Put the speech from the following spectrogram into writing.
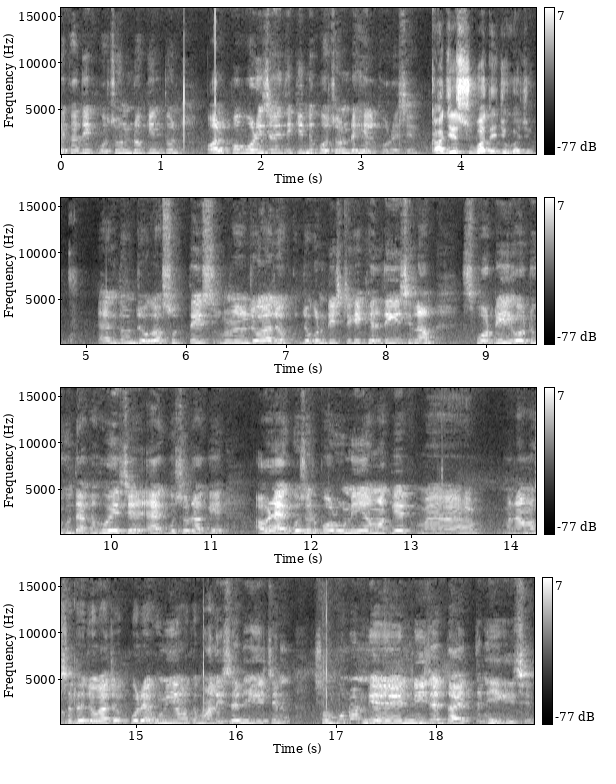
রেখাদি প্রচণ্ড কিন্তু অল্প পরিচয়তে কিন্তু প্রচণ্ড হেল্প করেছেন। কাজের সুবাদে যোগাযোগ। একদম যোগা সূত্রেই যোগাযোগ যখন ডিস্ট্রিক্টে খেলতে গিয়েছিলাম স্পটেই ওইটুকু দেখা হয়েছে এক বছর আগে। আবার এক বছর পর উনি আমাকে মানে আমার সাথে যোগাযোগ করে উনি আমাকে মালয়েশিয়া নিয়ে গিয়েছেন, সম্পূর্ণ নিজের দায়িত্বে নিয়ে গিয়েছেন।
